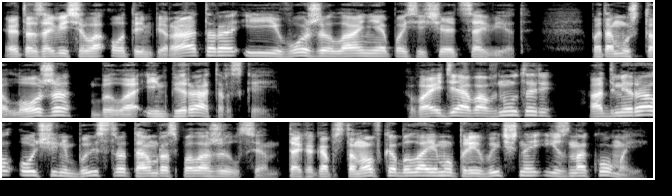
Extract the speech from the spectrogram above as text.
Это зависело от императора и его желания посещать совет, потому что ложа была императорской. Войдя вовнутрь, адмирал очень быстро там расположился, так как обстановка была ему привычной и знакомой.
